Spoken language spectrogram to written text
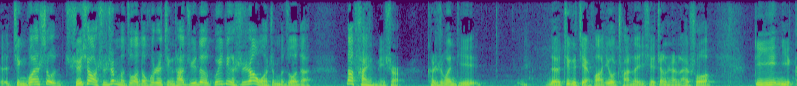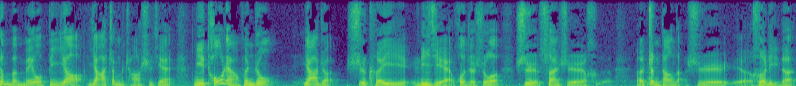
呃警官受学校是这么做的，或者警察局的规定是让我这么做的，那他也没事儿。可是问题，呃，这个检方又传了一些证人来说，第一你根本没有必要压这么长时间，你头两分钟压着是可以理解，或者说是算是。呃，正当的是呃合理的，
